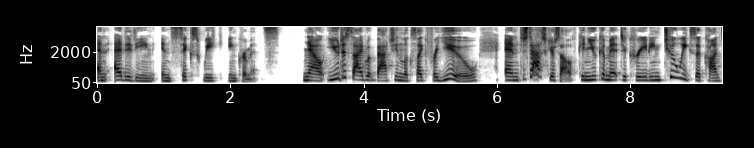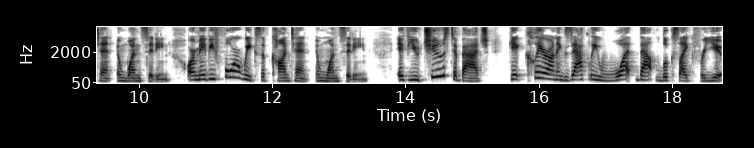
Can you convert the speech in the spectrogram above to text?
and editing in six week increments. Now you decide what batching looks like for you and just ask yourself, can you commit to creating two weeks of content in one sitting or maybe four weeks of content in one sitting? If you choose to batch, get clear on exactly what that looks like for you.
